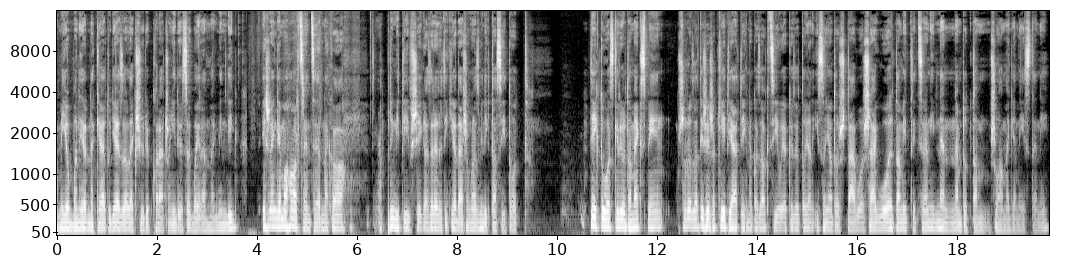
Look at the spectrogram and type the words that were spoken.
ami jobban érdekelt, ugye ez a legsűrűbb karácsonyi időszakban jelent meg mindig. És engem a harcrendszernek a, a primitívség az eredeti kiadásokban az mindig taszított. take került a Max Payne sorozat is, és a két játéknak az akciója között olyan iszonyatos távolság volt, amit egyszerűen így nem, nem tudtam soha megemészteni.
